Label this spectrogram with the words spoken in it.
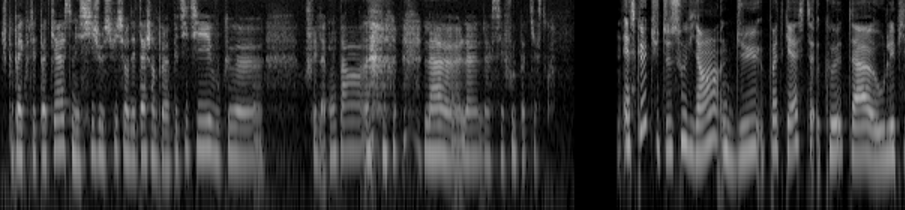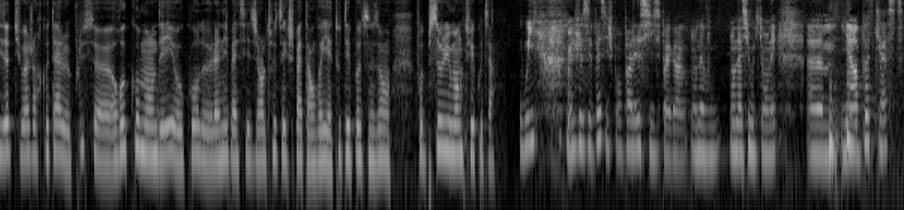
je peux pas écouter de podcast. Mais si je suis sur des tâches un peu répétitives ou que je fais de la compta, là, là, là c'est full podcast, quoi. Est-ce que tu te souviens du podcast que t'as, ou l'épisode, tu vois, genre que t'as le plus euh, recommandé au cours de l'année passée? Genre le truc, c'est que je sais pas, t'as envoyé à tous tes potes en disant, faut absolument que tu écoutes ça. Oui, mais je sais pas si je peux en parler, si c'est pas grave, on avoue, on assume qui on est. Euh, il y a un podcast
